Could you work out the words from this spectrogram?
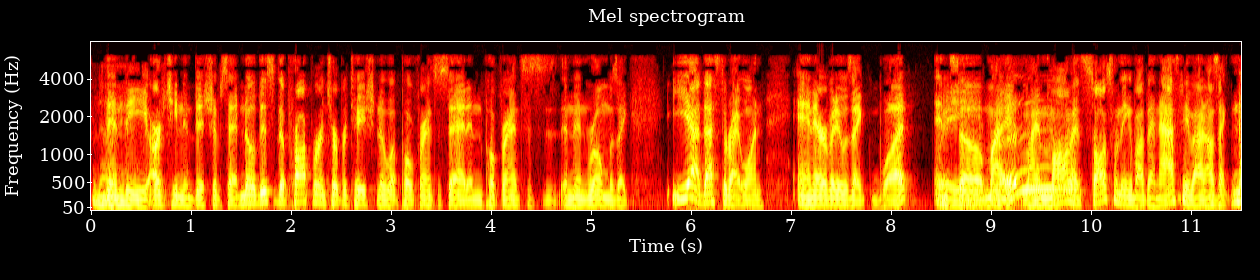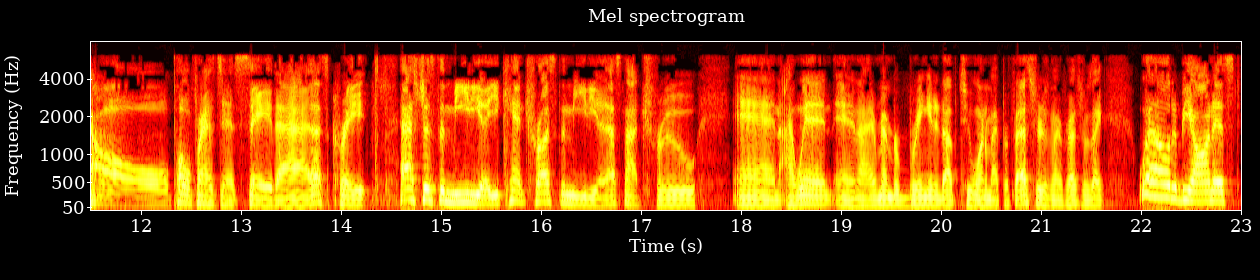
No, then yeah. the Argentinian bishop said, "No, this is the proper interpretation of what Pope Francis said." And Pope Francis, is, and then Rome was like, "Yeah, that's the right one." And everybody was like, "What?" And Wait, so my what? my mom had saw something about that and asked me about it. And I was like, "No, Pope Francis didn't say that. That's great. That's just the media. You can't trust the media. That's not true." And I went and I remember bringing it up to one of my professors. My professor was like, "Well, to be honest."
